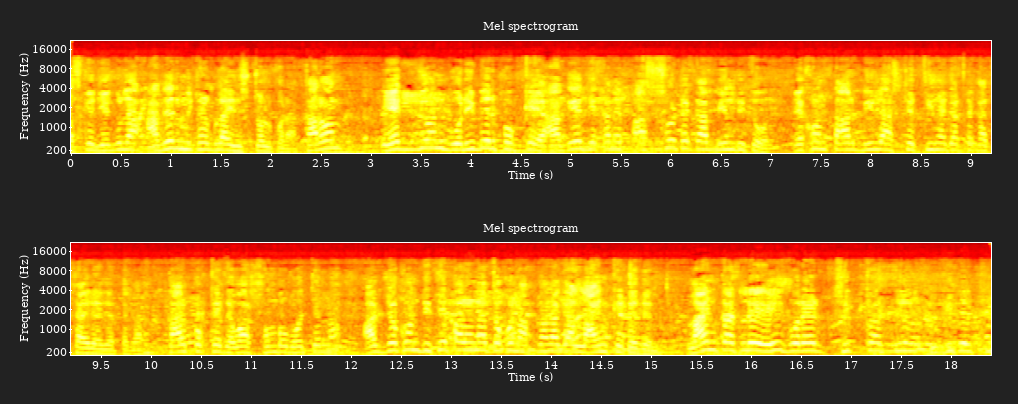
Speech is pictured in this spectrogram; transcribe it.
আজকে যেগুলা আগের মিটারগুলা ইনস্টল করা। কারণ একজন গরিবের পক্ষে আগে যেখানে পাঁচশো টাকা বিল দিত, এখন তার বিল আসছে তিন হাজার টাকা, চার হাজার টাকা। তার পক্ষে দেওয়া সম্ভব হচ্ছে না। আর যখন দিতে পারে না, তখন আপনারা লাইন কেটে দেন। লাইন কাটলে এই গড়ের শিক্ষার্থী, রুগীদের কি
